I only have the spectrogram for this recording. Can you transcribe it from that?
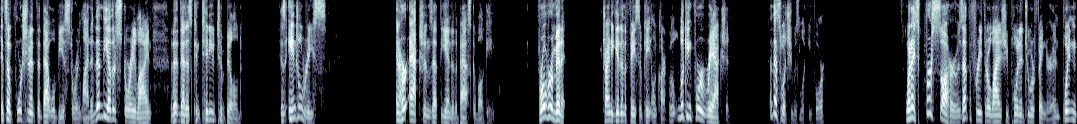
It's unfortunate that that will be a storyline. And then the other storyline that, that has continued to build is Angel Reese and her actions at the end of the basketball game. For over a minute, trying to get in the face of Caitlin Clark, looking for a reaction. And that's what she was looking for. When I first saw her, it was at the free throw line, she pointed to her finger and pointing,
